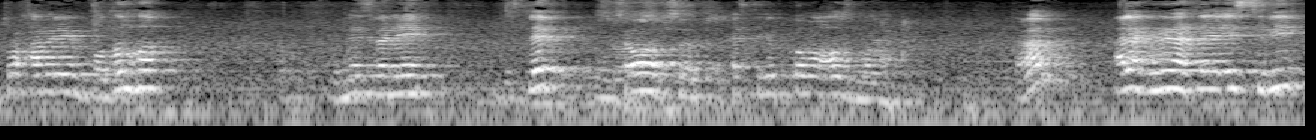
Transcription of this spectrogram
وتروح عامل إيه؟ مفاضلها بالنسبة لإيه؟ ل slip ومساويها بصفر بحيث تجيب قيمه عظمى يعني تمام؟ قال لك من هنا هتلاقي ال S b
